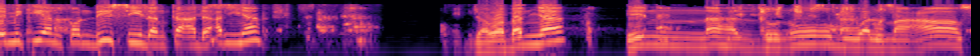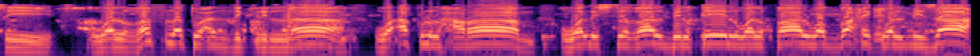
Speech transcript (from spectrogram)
demikian kondisi dan keadaannya? Jawabannya innaha dzunub wal ma'asi wal ghaflatu an dzikrillah wa aklul haram wal istighal bil qil wal qal wal dhahik wal mizah.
